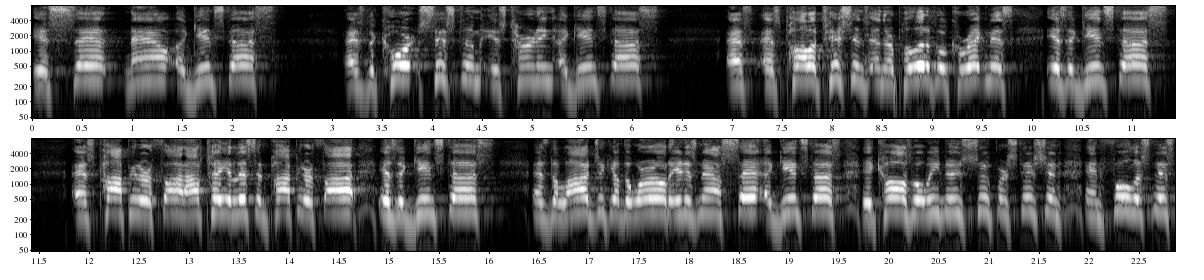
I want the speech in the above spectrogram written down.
is set now against us, as the court system is turning against us, as, as politicians and their political correctness is against us, as popular thought. I'll tell you, listen, popular thought is against us as the logic of the world. It is now set against us. It calls what we do superstition and foolishness.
